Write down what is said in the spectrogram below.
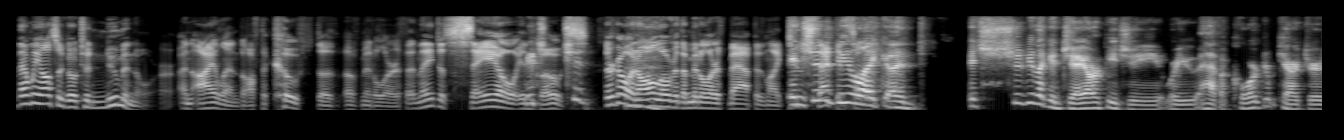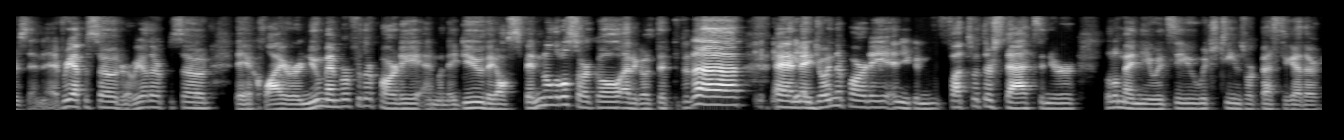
then we also go to Numenor, an island off the coast of, of Middle Earth, and they just sail in It boats. should- They're going all over the Middle Earth map in like two it should seconds. be on a like ship. a it should be like a JRPG where you have a core group of characters and every episode or every other episode they acquire a new member for their party and when they do they all spin in a little circle and it goes da da da da and they join their party and you can futz with their stats in your little menu and see which teams work best together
